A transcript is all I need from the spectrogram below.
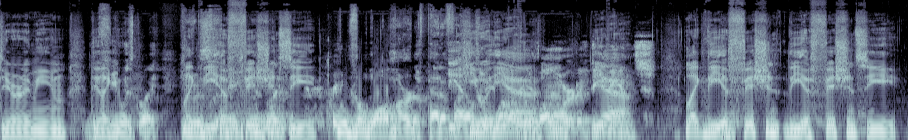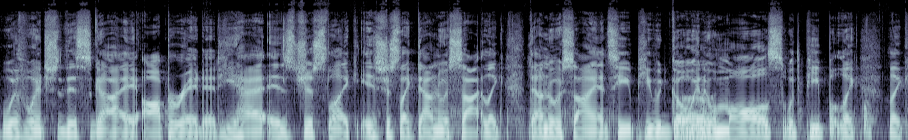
Do you know what I mean? The, he was like he like was the he was like- efficiency. He was the Walmart of pedophiles. Yeah, he the was- yeah. the Walmart of Yeah. deviants. like the efficient the efficiency with which this guy operated he had is just like it's just like down to a sci- like down to a science he he would go uh. into malls with people like like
